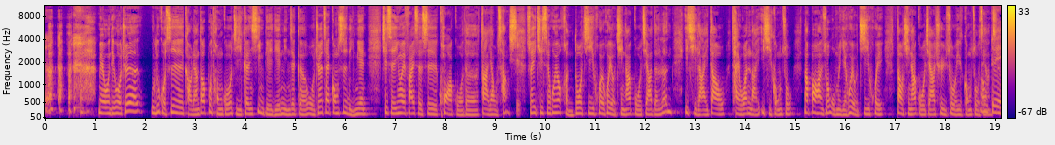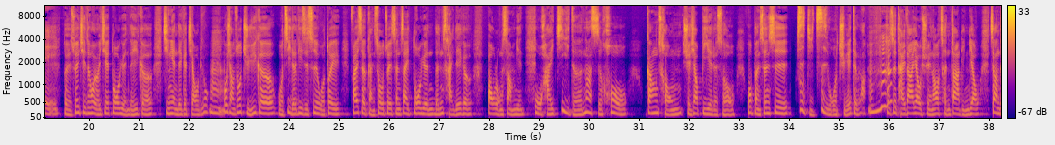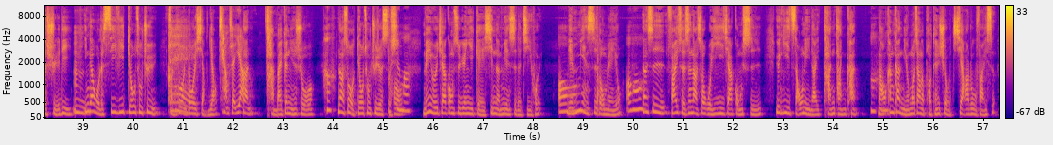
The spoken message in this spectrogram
没有问题。我觉得。如果是考量到不同国籍跟性别年龄这个，我觉得在公司里面，其实因为 Pfizer 是跨国的大药厂，是，所以其实会有很多机会，会有其他国家的人一起来到台湾来一起工作。那包含说，我们也会有机会到其他国家去做一个工作，这样子。哦、对对，所以其实会有一些多元的一个经验的一个交流。嗯，我想说，举一个我自己的例子，是我对 Pfizer 感受最深，在多元人才的一个包容上面。我还记得那时候。刚从学校毕业的时候，我本身是自己自我觉得啦，嗯、就是台大药学，然后成大领药这样的学历，嗯、应该我的 CV 丢出去，很多人都会想要抢着要。但坦白跟您说，那时候我丢出去的时候，是吗？没有一家公司愿意给新人面试的机会，哦、连面试都没有。哦、但是 Pfizer 是那时候唯一一家公司愿意找你来谈谈看，哦、然后看看你有没有这样的 potential 加入 Pfizer。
